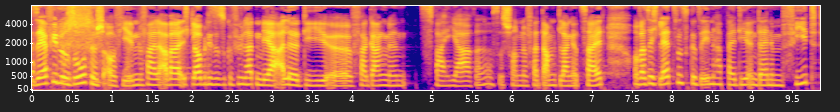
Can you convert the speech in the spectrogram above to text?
Sehr philosophisch auf jeden Fall, aber ich glaube, dieses Gefühl hatten wir ja alle die äh, vergangenen zwei Jahre. Das ist schon eine verdammt lange Zeit. Und was ich letztens gesehen habe bei dir in deinem Feed,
